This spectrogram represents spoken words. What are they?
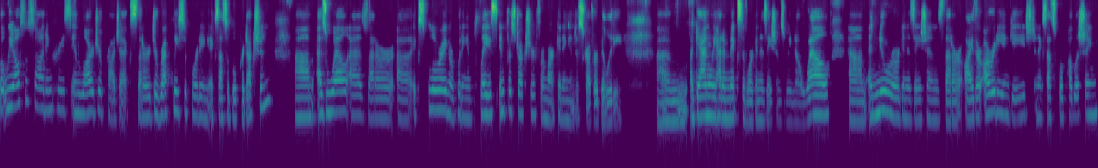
But we also saw an increase in larger projects that are directly supporting accessible production, um, as well as that are uh, exploring or putting in place infrastructure for marketing and discoverability. Um, again, we had a mix of organizations we know well um, and newer organizations that are either already engaged in accessible publishing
